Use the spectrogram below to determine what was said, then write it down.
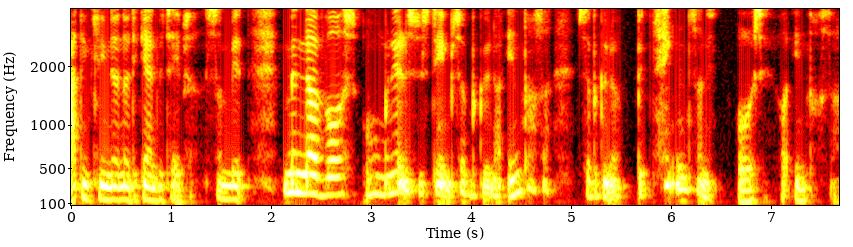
retningslinjer, når de gerne vil tabe sig som mænd. Men når vores hormonelle system så begynder at ændre sig, så begynder betingelserne også at ændre sig.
